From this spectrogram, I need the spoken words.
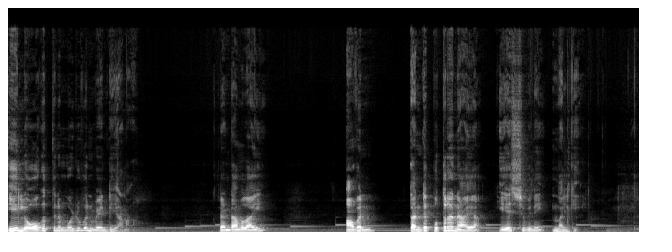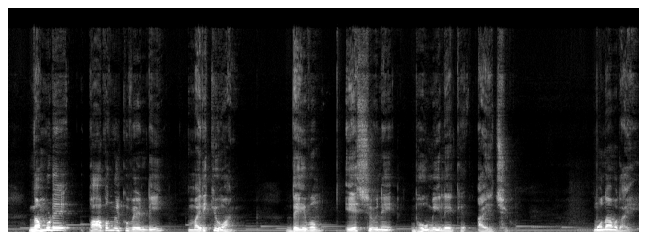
ഈ ലോകത്തിന് മുഴുവൻ വേണ്ടിയാണ്. രണ്ടാമതായി അവൻ തന്റെ പുത്രനായ യേശുവിനെ നൽകി. നമ്മുടെ പാപങ്ങൾക്കു വേണ്ടി മരിക്കുവാൻ ദൈവം യേശുവിനെ ഭൂമിയിലേക്ക് അയച്ചു. മൂന്നാമതായി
